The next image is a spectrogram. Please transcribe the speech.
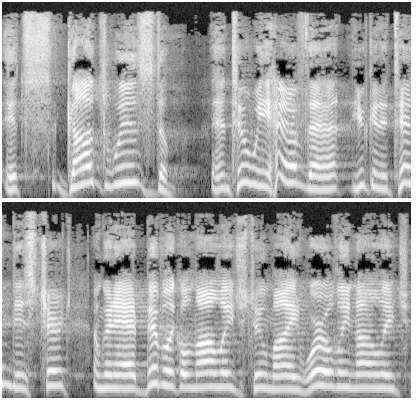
It's God's wisdom. Until we have that, you can attend this church. I'm going to add biblical knowledge to my worldly knowledge,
